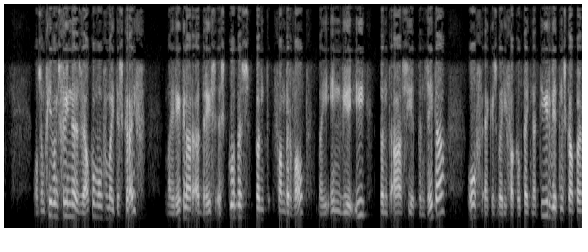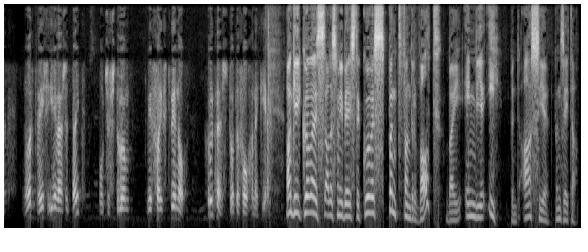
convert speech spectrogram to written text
Ons omgewingsvriende is welkom om vir my te skryf. My rekenaaradres is kobus.vanderwalt@nwu.ac.za of ek is by die fakulteit Natuurwetenskappe Noordwes Universiteit, Potchefstroom 2520. Groetnis tot 'n volgende keer. Dankie Kobus, alles van die beste. Kobus.vanderwalt by nwu.ac.za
